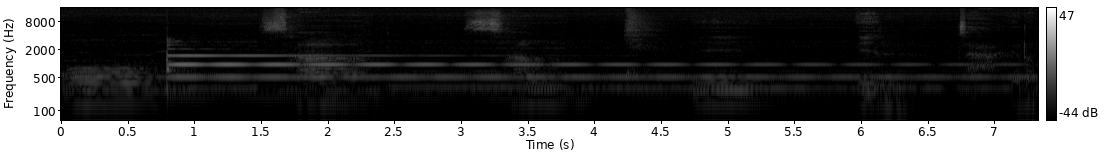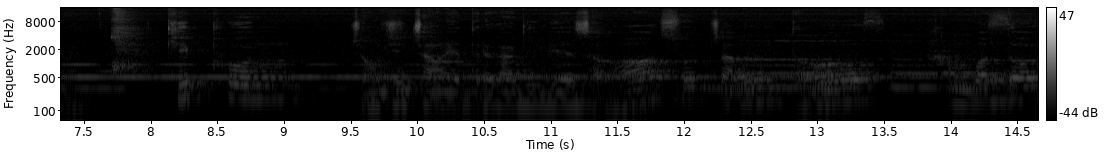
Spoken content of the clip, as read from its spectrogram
5, 4, 3, 2, 1. 자, 여러분. 깊은 정신 차원에 들어가기 위해서 숫자를 더 한 번 더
